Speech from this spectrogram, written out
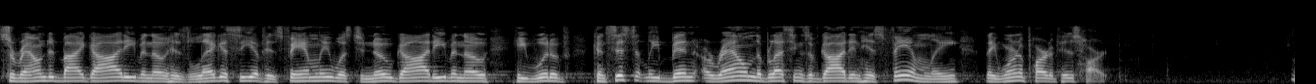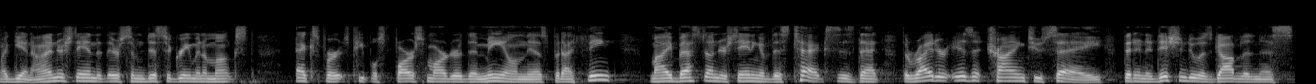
surrounded by God, even though his legacy of his family was to know God, even though he would have consistently been around the blessings of God in his family, they weren't a part of his heart. Again, I understand that there's some disagreement amongst experts, people far smarter than me on this, but I think my best understanding of this text is that the writer isn't trying to say that in addition to his godliness,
